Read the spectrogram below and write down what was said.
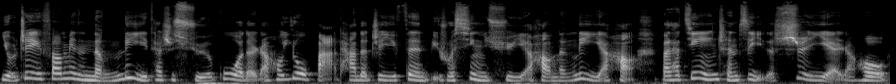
有这一方面的能力，他是学过的，然后又把他的这一份比如说兴趣也好，能力也好，把它经营成自己的事业，然后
